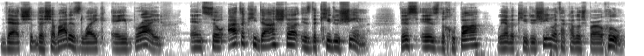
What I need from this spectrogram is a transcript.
that the Shabbat is like a bride. And so Ata Kidashta is the Kiddushin. This is the Chuppah. We have a Kiddushin with HaKadosh Baruch Hu.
